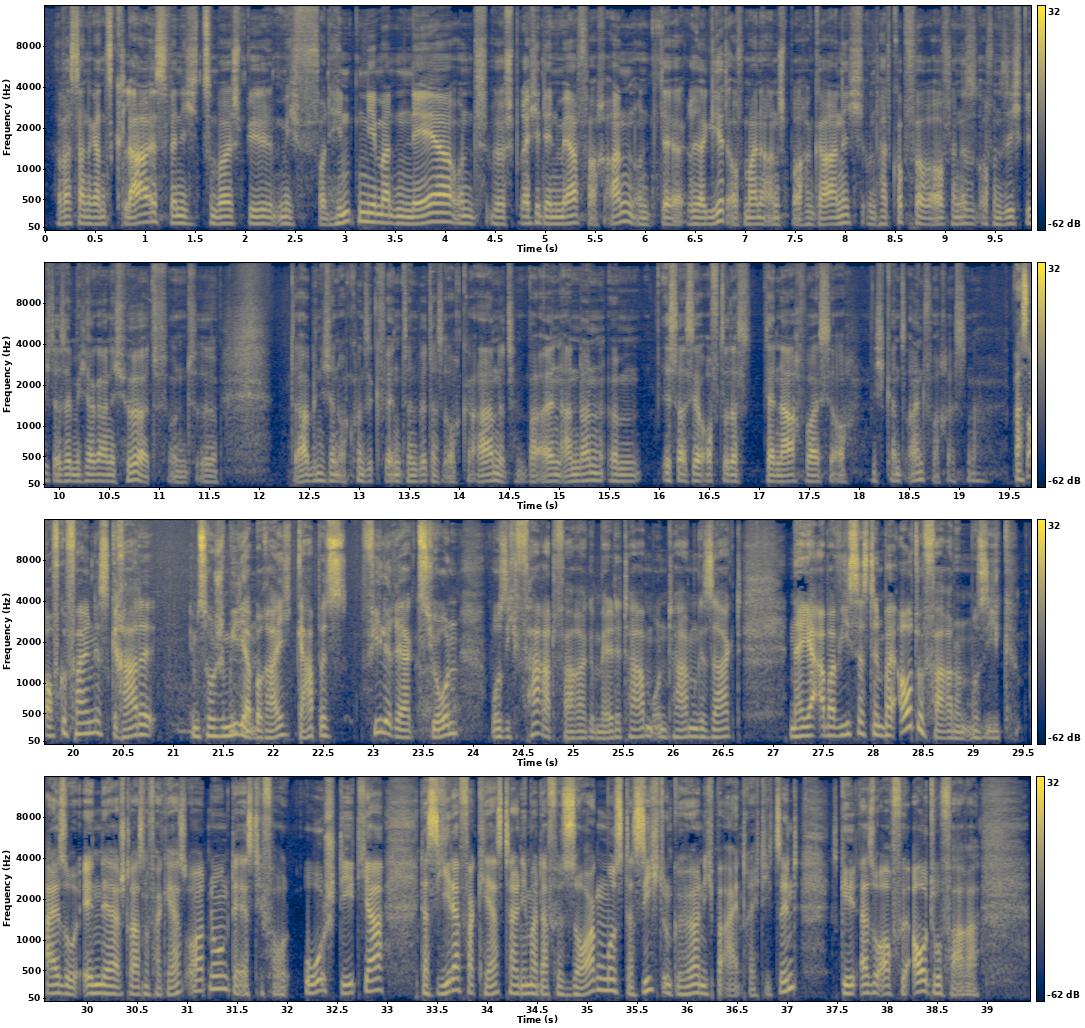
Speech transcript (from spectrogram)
Was dann ganz klar ist, wenn ich zum Beispiel mich von hinten jemanden näher und äh, spreche den mehrfach an und der reagiert auf meine Ansprache gar nicht und hat Kopfhörer auf, dann ist es offensichtlich, dass er mich ja gar nicht hört. Und äh, da bin ich dann auch konsequent, dann wird das auch geahndet. Bei allen anderen ähm, ist das ja oft so, dass der Nachweis ja auch nicht ganz einfach ist. Ne? Was aufgefallen ist, gerade im Social-Media-Bereich gab es viele Reaktionen, wo sich Fahrradfahrer gemeldet haben und haben gesagt, naja, aber wie ist das denn bei Autofahrern und Musik? Also in der Straßenverkehrsordnung, der STVO, steht ja, dass jeder Verkehrsteilnehmer dafür sorgen muss, dass Sicht und Gehör nicht beeinträchtigt sind. Das gilt also auch für Autofahrer.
